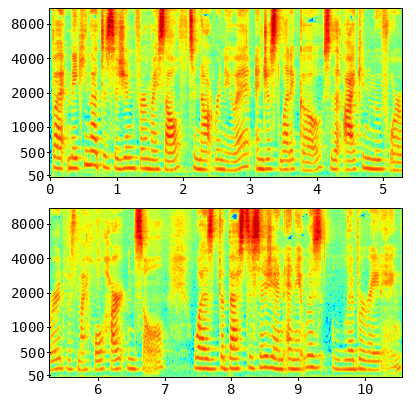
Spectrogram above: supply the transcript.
But making that decision for myself to not renew it and just let it go so that I can move forward with my whole heart and soul was the best decision and it was liberating.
